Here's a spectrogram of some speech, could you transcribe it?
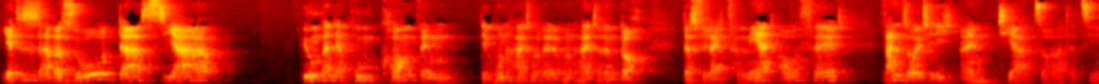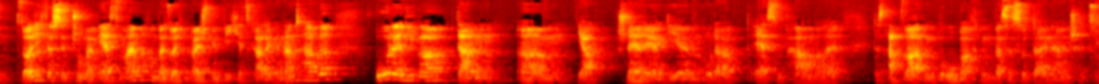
jetzt ist es aber so, dass ja irgendwann der Punkt kommt, wenn dem Hundehalter oder der Hundehalterin doch das vielleicht vermehrt auffällt, wann sollte ich einen Tierarzt zur Rate ziehen? Sollte ich das jetzt schon beim ersten Mal machen, bei solchen Beispielen, wie ich jetzt gerade genannt habe, oder lieber dann ähm, ja, schnell reagieren oder erst ein paar Mal das Abwarten, beobachten. Was ist so deine Einschätzung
